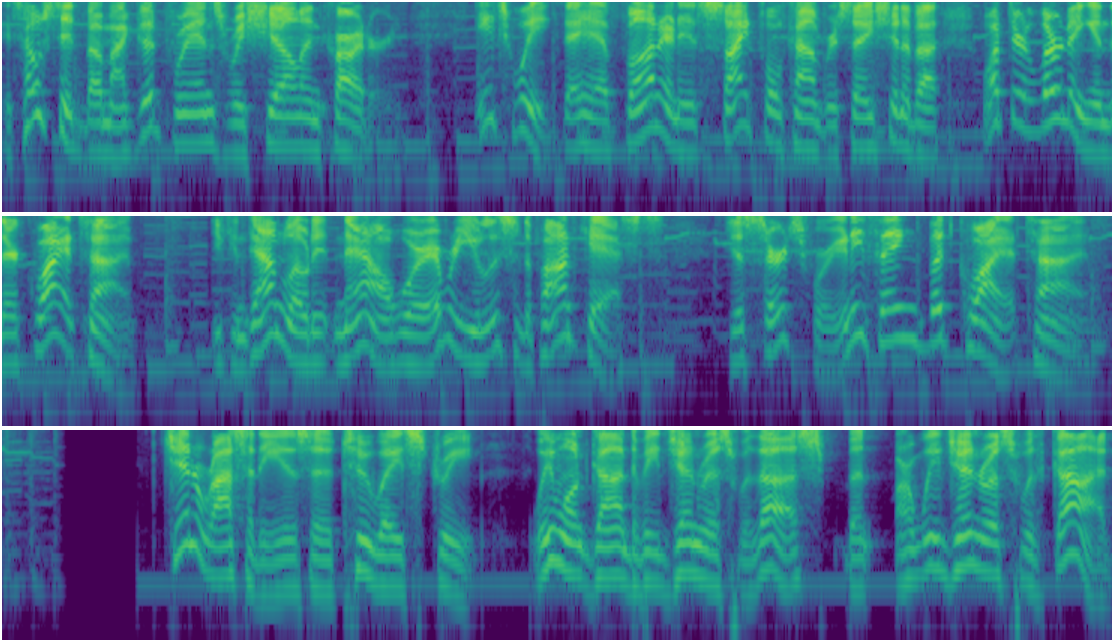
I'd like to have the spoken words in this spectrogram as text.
It's hosted by my good friends Rochelle and Carter. Each week, they have fun and insightful conversation about what they're learning in their quiet time. You can download it now wherever you listen to podcasts. Just search for anything but quiet time. Generosity is a two way street. We want God to be generous with us, but are we generous with God?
